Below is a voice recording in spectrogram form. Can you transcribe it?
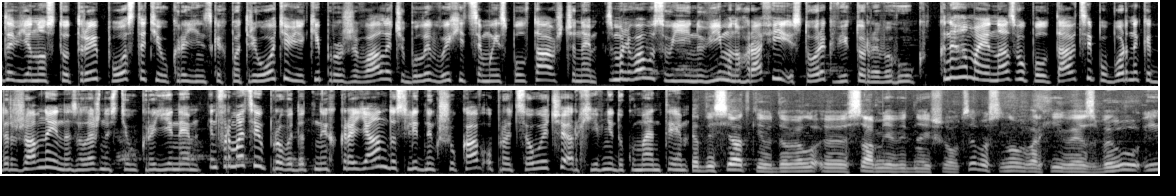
93 постаті українських патріотів, які проживали чи були вихідцями із Полтавщини, змалював у своїй новій монографії історик Віктор Ревегук. Книга має назву Полтавці поборники державної незалежності України. Інформацію про видатних краян дослідник шукав, опрацьовуючи архівні документи. Десятків довело, е, сам я віднайшов. Це в основному в архіві СБУ і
